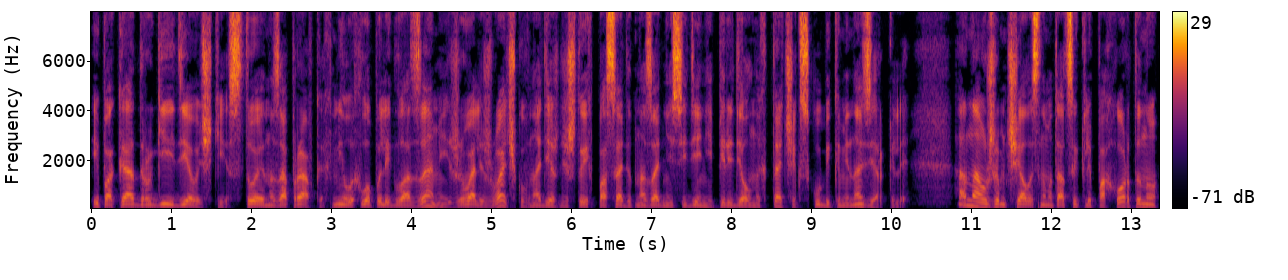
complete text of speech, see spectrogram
И пока другие девочки, стоя на заправках, мило хлопали глазами и жевали жвачку в надежде, что их посадят на заднее сиденье переделанных тачек с кубиками на зеркале, она уже мчалась на мотоцикле по Хортону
